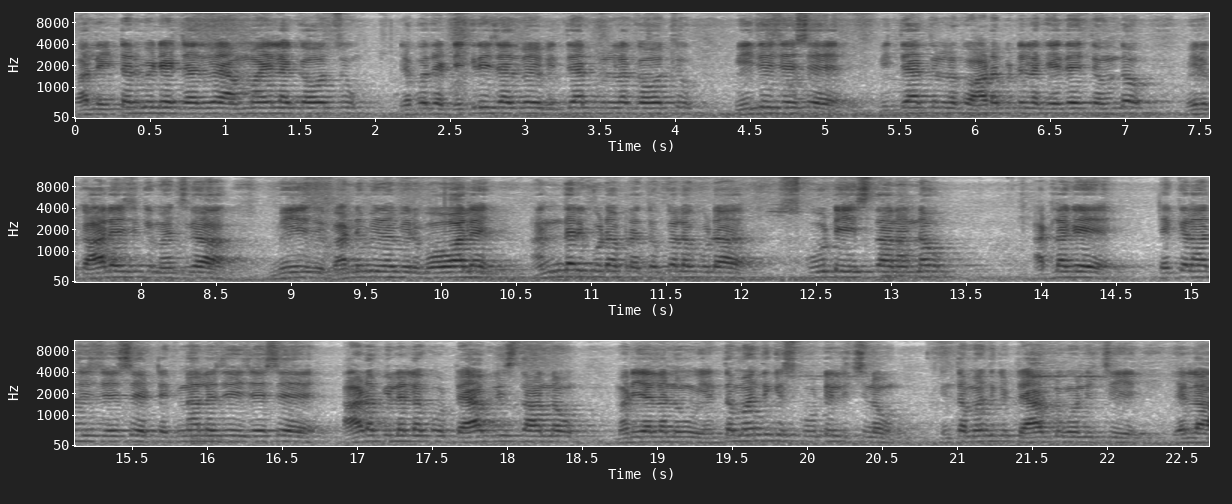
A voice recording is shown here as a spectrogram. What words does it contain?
వాళ్ళు ఇంటర్మీడియట్ చదివే అమ్మాయిలకు కావచ్చు లేకపోతే డిగ్రీ చదివే విద్యార్థులకు కావచ్చు పీజీ చేసే విద్యార్థులకు ఆడబిడ్డలకు ఏదైతే ఉందో మీరు కాలేజీకి మంచిగా మీ బండి మీద మీరు పోవాలి. అందరికి కూడా ప్రతి ఒక్కరికి కూడా స్కూటీ ఇస్తానన్నావు. అట్లాగే టెక్నాలజీ చేసే టెక్నాలజీ చేసే ఆడపిల్లలకు ట్యాబ్లు ఇస్తా అన్నావు. మరి ఇలా నువ్వు ఎంతమందికి స్కూటీలు ఇచ్చినావు? ఇంతమందికి ట్యాబ్లు కొనిచ్చి ఇలా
